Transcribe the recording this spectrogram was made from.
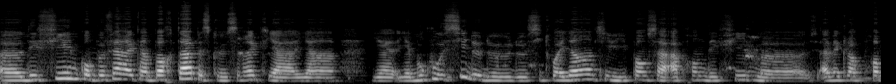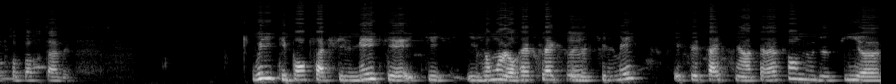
euh, des films qu'on peut faire avec un portable? Parce que c'est vrai qu'il y a, il y, a, beaucoup aussi de, citoyens qui pensent à, prendre des films euh, avec leur propre portable. Oui, qui pensent à filmer, qui, ils ont le réflexe de mmh. filmer. Et c'est ça qui est intéressant, nous, depuis... Euh,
